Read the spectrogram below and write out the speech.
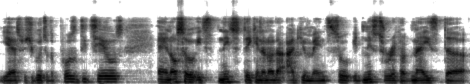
yes we should go to the post details. And also it needs to take in another argument. So it needs to recognize the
